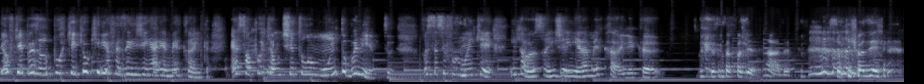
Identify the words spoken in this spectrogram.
E eu fiquei pensando por que, que eu queria fazer engenharia mecânica. É só porque é um título muito bonito. Você se formou em quê? Então, eu sou engenheira mecânica. Você não sabe fazer? Nada. Só quis fazer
